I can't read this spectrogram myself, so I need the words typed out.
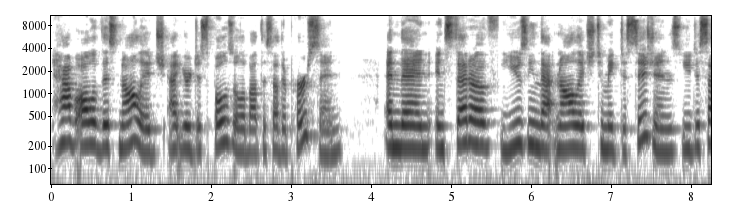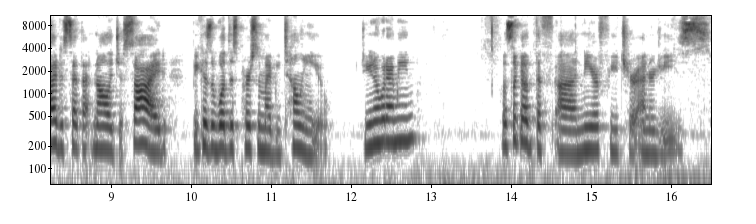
have all of this knowledge at your disposal about this other person. And then instead of using that knowledge to make decisions, you decide to set that knowledge aside because of what this person might be telling you. Do you know what I mean? Let's look at the uh, near future energies.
